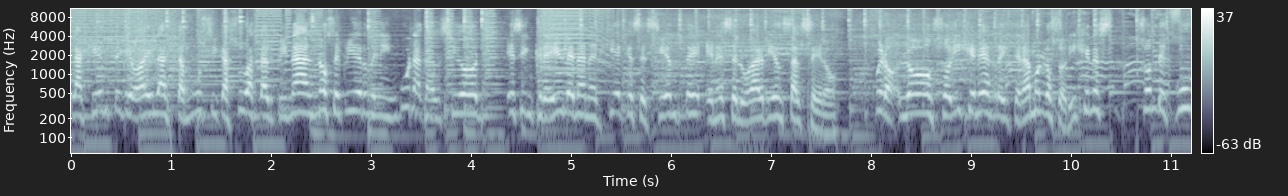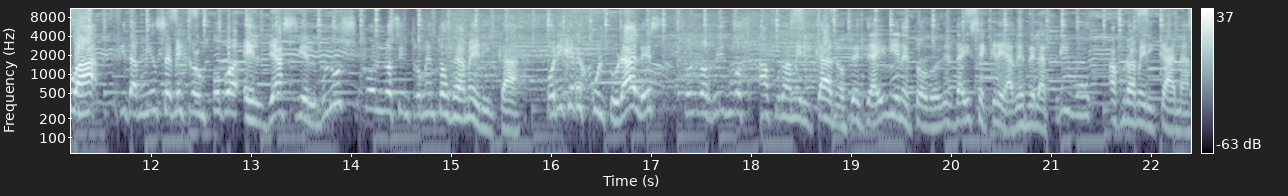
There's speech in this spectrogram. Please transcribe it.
la gente que baila esta música suda hasta el final, no se pierde ninguna canción, es increíble la energía que se siente en ese lugar bien salsero. Bueno, los orígenes, reiteramos los orígenes, son de Cuba y también se mezcla un poco el jazz y el blues con los instrumentos de América. Orígenes culturales son los ritmos afroamericanos, desde ahí viene todo, desde ahí se crea, desde la tribu afroamericana.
